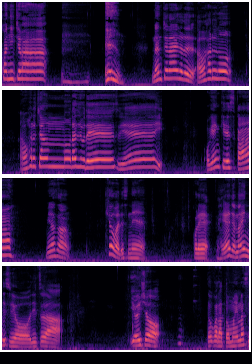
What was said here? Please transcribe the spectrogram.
こんにちは。なんちゃらアイドル青春の青春ちゃんのラジオです。イエーイ。お元気ですか？皆さん今日はですねこれ、部屋じゃないんですよ、実は。よいしょ。どこだと思います？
